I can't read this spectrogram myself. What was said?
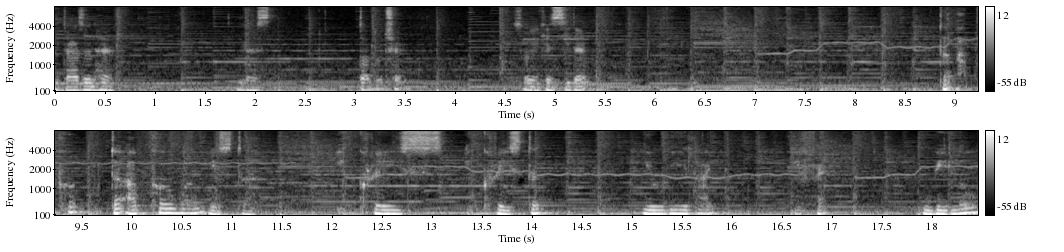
it doesn't have. Let's double check. So you can see that. The upper the upper one is the increase increased UV light effect. Below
